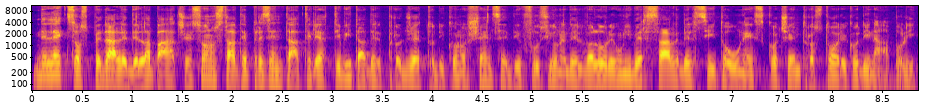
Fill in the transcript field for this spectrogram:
Nell'ex ospedale della pace sono state presentate le attività del progetto di conoscenza e diffusione del valore universale del sito UNESCO Centro Storico di Napoli,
